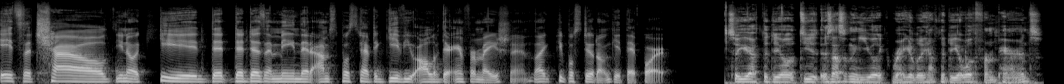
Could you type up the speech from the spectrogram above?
it's a child, you know, a kid that that doesn't mean that I'm supposed to have to give you all of their information. Like people still don't get that part. So you have to deal. You, is that something you like regularly have to deal with from parents?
